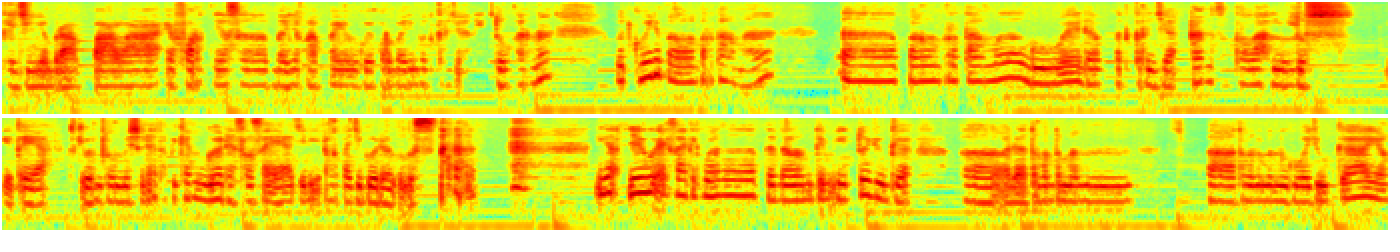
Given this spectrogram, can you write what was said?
gajinya berapa lah effortnya sebanyak apa yang gue korbanin buat kerjaan itu. Karena buat gue ini pengalaman pertama uh, pengalaman pertama gue dapat kerjaan setelah lulus gitu ya. Meskipun belum wisuda tapi kan gue udah selesai ya jadi anggap aja gue udah lulus Iya, jadi gue exciting banget. Dan dalam tim itu juga uh, ada teman-teman uh, teman-teman gue juga yang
